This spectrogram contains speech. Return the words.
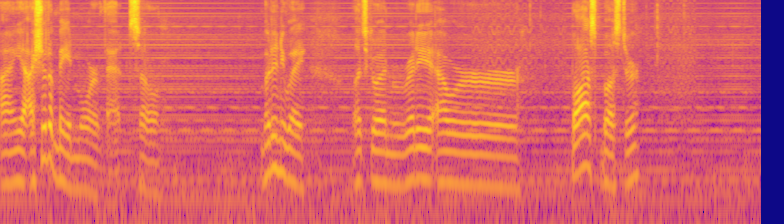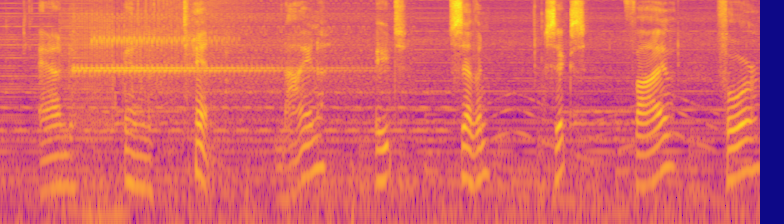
I, yeah, I should have made more of that, so, but anyway, let's go ahead and ready our boss buster, and in 10, 9, 8, 7, 6, 5, 4,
